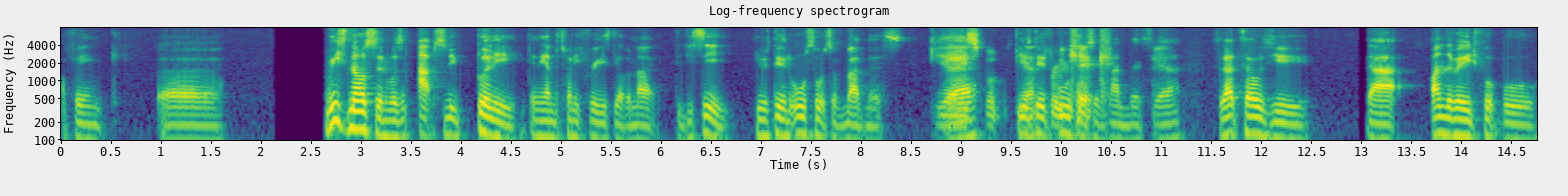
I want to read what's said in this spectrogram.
I think uh Reiss Nelson was an absolute bully in the under 23s the other night. Did you see? He was doing all sorts of madness. Yeah, he's got He was doing all sorts of madness, yeah. So that tells you that underage football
